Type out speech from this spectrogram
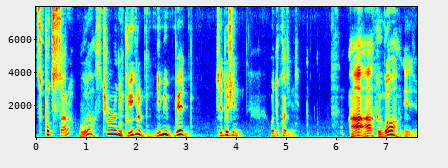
스포츠 쏴라? 뭐야? 스트롤러님 그 얘기를 이미 왜 제도신 어떡하지? 아, 아 그거 이,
